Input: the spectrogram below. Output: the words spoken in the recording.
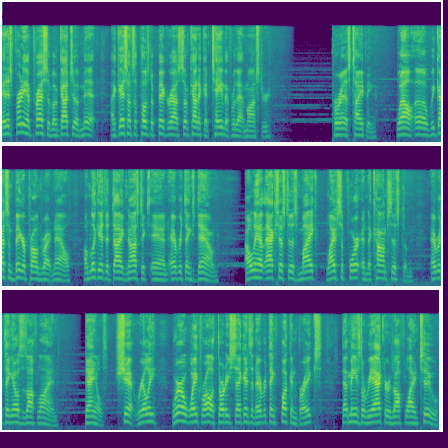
It is pretty impressive, I've got to admit. I guess I'm supposed to figure out some kind of containment for that monster. Perez typing. Well, uh, we got some bigger problems right now. I'm looking at the diagnostics and everything's down. I only have access to this mic, life support, and the comm system. Everything else is offline. Daniels. Shit, really? We're awake for all of 30 seconds and everything fucking breaks? That means the reactor is offline too,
